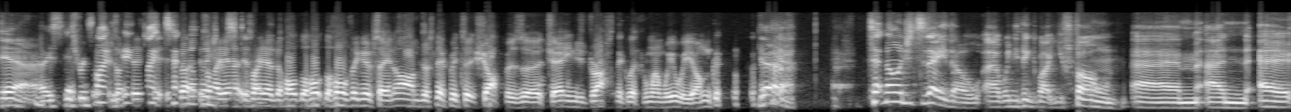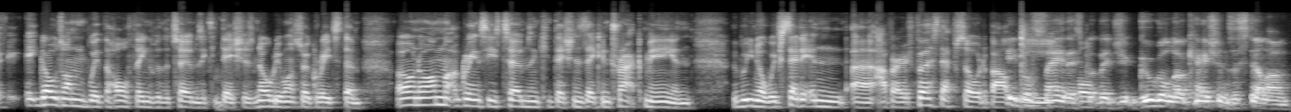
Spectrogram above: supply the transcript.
yeah, it's, it's it's like, ridiculous. it's like It's like, technology. like, it's like yeah, the whole the whole the whole thing of saying, "Oh, I'm just nipping to the shop" has uh, changed drastically from when we were young. yeah. Technology today, though, uh, when you think about your phone, um, and uh, it goes on with the whole thing with the terms and conditions. Nobody wants to agree to them. Oh no, I'm not agreeing to these terms and conditions. They can track me, and you know we've said it in uh, our very first episode about People the say this, but the Google locations are still on.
